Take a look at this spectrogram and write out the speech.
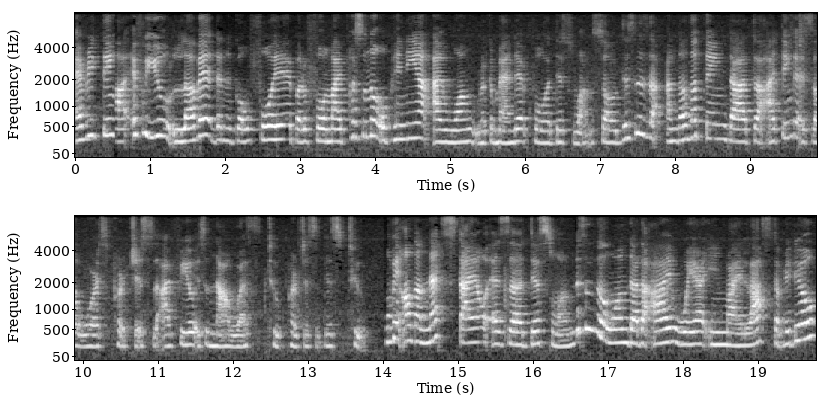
everything. Uh, if you love it, then go for it. But for my personal opinion, I won't recommend it for this one. So this is another thing that uh, I think is a worth purchase. I feel it's not worth to purchase this too. Moving on, the next style is uh, this one. This is the one that I wear in my last video.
